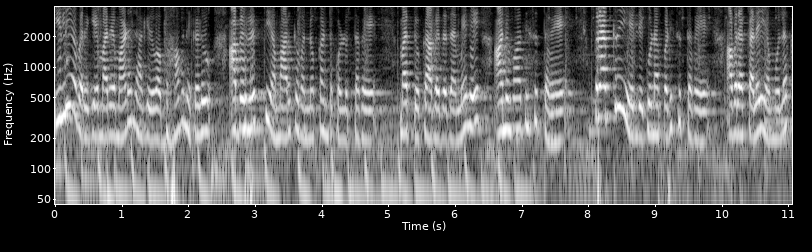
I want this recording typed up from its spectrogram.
ಇಲ್ಲಿಯವರೆಗೆ ಮರೆಮಾಡಲಾಗಿರುವ ಭಾವನೆಗಳು ಅಭಿವ್ಯಕ್ತಿಯ ಮಾರ್ಗವನ್ನು ಕಂಡುಕೊಳ್ಳುತ್ತವೆ ಮತ್ತು ಕಾಗದದ ಮೇಲೆ ಅನುವಾದಿಸುತ್ತವೆ. ಪ್ರಕ್ರಿಯೆಯಲ್ಲಿ ಗುಣಪಡಿಸುತ್ತವೆ. ಅವರ ಕಲೆಯ ಮೂಲಕ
